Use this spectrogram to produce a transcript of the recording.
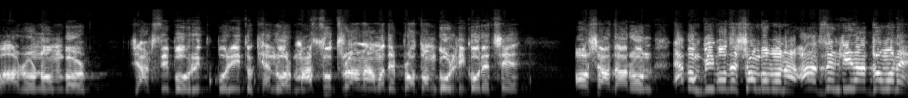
বারো নম্বর জার্সি পরিহিত খেলোয়াড় মাসুদ রানা আমাদের প্রথম গোলটি করেছে। অসাধারণ এবং বিপদের সম্ভাবনা আর্জেন্টিনা আক্রমণে।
